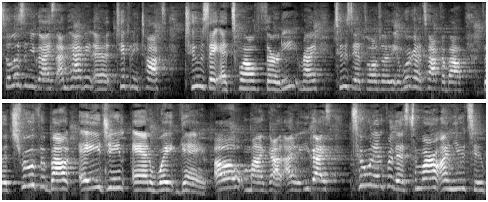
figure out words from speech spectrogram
So listen you guys, I'm having a Tiffany Talks Tuesday at 12:30, right? Tuesday at 12:30 and we're going to talk about the truth about aging and weight gain. Oh my god. I you guys Tune in for this tomorrow on YouTube,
